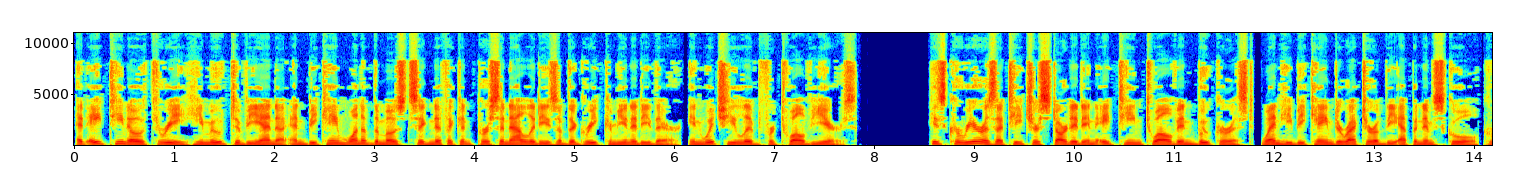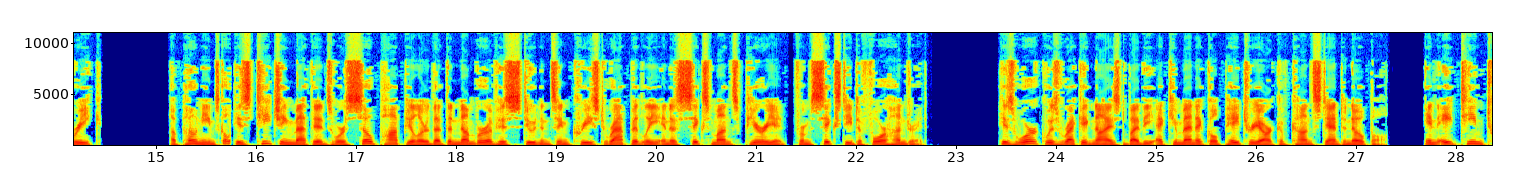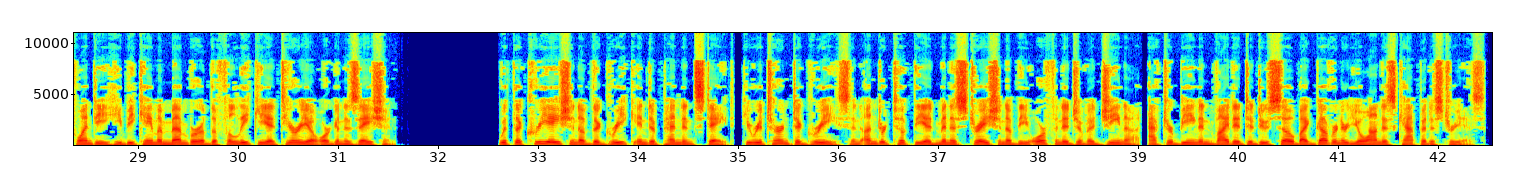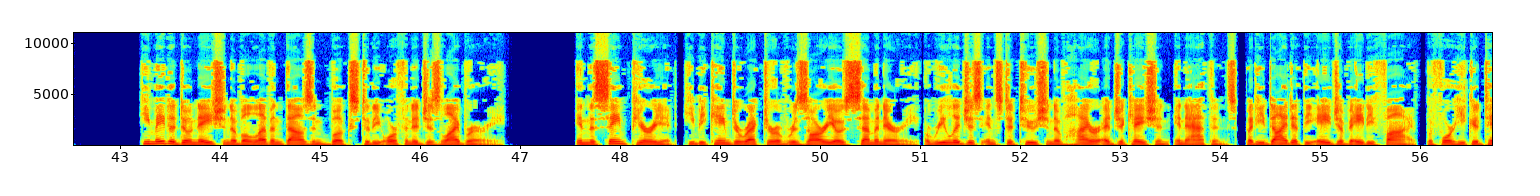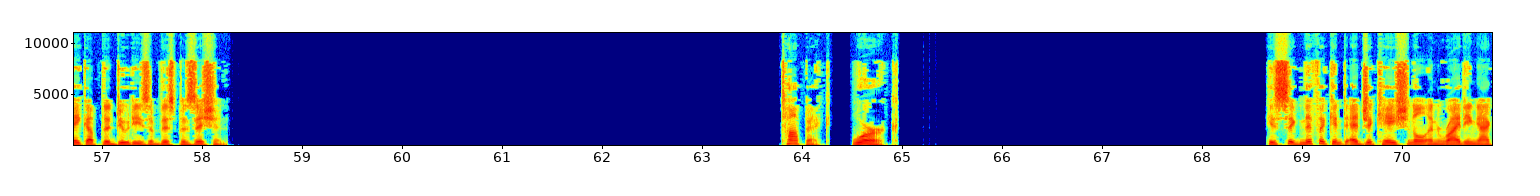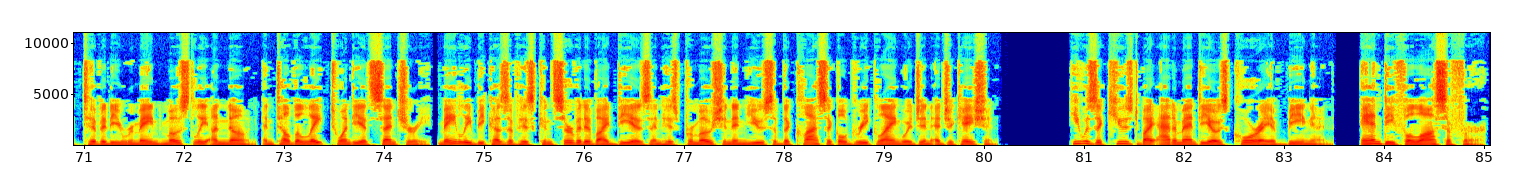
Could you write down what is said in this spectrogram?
At 1803 he moved to Vienna and became one of the most significant personalities of the Greek community there, in which he lived for 12 years. His career as a teacher started in 1812 in Bucharest, when he became director of the eponym school Greek. His teaching methods were so popular that the number of his students increased rapidly in a six months period, from 60 to 400. His work was recognized by the Ecumenical Patriarch of Constantinople. In 1820 he became a member of the Filiki Eteria organization. With the creation of the Greek independent state, he returned to Greece and undertook the administration of the orphanage of Aegina, after being invited to do so by Governor Ioannis Kapodistrias. He made a donation of 11,000 books to the orphanage's library. In the same period, he became director of Rizarios Seminary a religious institution of higher education in Athens, but he died at the age of 85, before he could take up the duties of this position. Work His significant educational and writing activity remained mostly unknown until the late 20th century, mainly because of his conservative ideas and his promotion and use of the classical Greek language in education. He was accused by Adamantios Korais of being an anti-philosopher.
